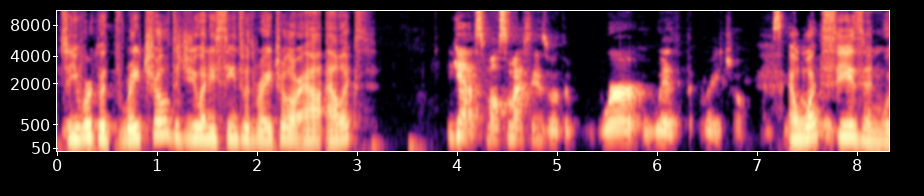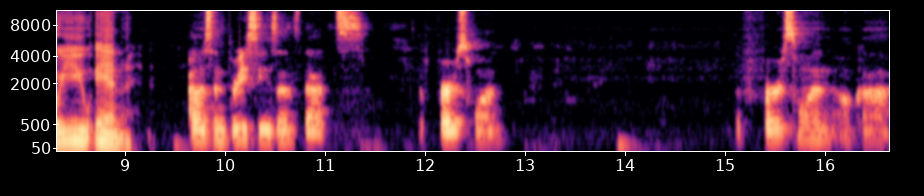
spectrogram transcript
So you worked with Rachel. Did you do any scenes with Rachel or Al- Alex? Yes, most of my scenes with were with Rachel. And what with- season were you in? I was in three seasons. That's the first one. The first one, oh God.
